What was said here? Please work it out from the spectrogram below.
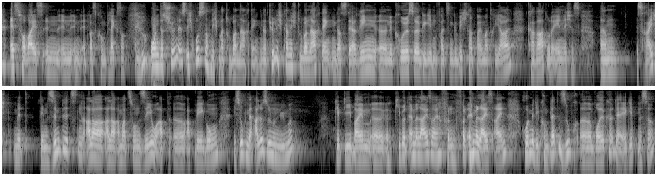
S-Verweis in, in, in etwas komplexer. Und das Schöne ist, ich muss noch nicht mal drüber nachdenken. Natürlich kann ich drüber nachdenken, dass der Ring äh, eine Größe, gegebenenfalls ein Gewicht hat bei Material, Karat oder ähnliches. Ähm, es reicht mit dem simpelsten aller, aller Amazon SEO-Abwägungen. ich suche mir alle Synonyme, gebe die beim äh, Keyword Analyzer ja, von, von Analyze ein, hole mir die komplette Suchwolke äh, der Ergebnisse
